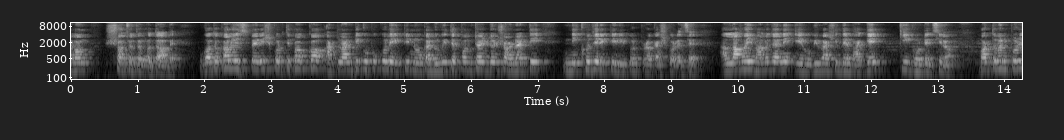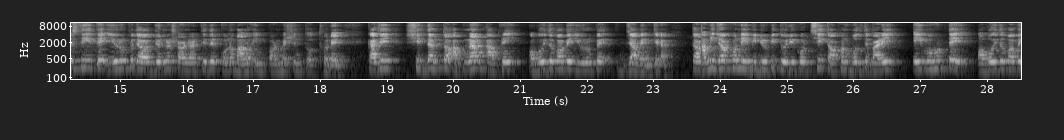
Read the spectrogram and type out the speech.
এবং সচেতন হতে হবে। গতকালও স্প্যানিশ কর্তৃপক্ষ আটলান্টিক উপকূলে একটি নৌকাডুবিতে পঞ্চাশ জন শরণার্থী নিখোঁজের একটি রিপোর্ট প্রকাশ করেছে। আল্লাহই ভালো জানে এই অভিবাসীদের ভাগ্যে কি ঘটেছিল। বর্তমান পরিস্থিতিতে ইউরোপে যাওয়ার জন্য শরণার্থীদের কোনো ভালো ইনফরমেশন তথ্য নেই। কাজেই সিদ্ধান্ত আপনার, আপনি অবৈধভাবে ইউরোপে যাবেন কিনা। তো আমি যখন এই ভিডিওটি তৈরি করছি, তখন বলতে পারি এই মুহূর্তে অবৈধভাবে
